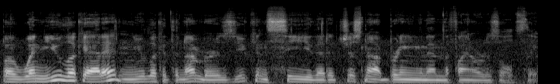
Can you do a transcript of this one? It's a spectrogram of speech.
but when you look at it and you look at the numbers, you can see that it's just not bringing them the final results they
